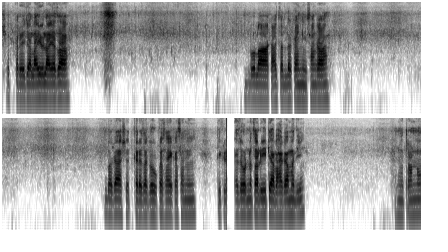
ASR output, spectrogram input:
शेतकऱ्याच्या लाईव्हला याचा बोला काय चाललं काय नाही सांगा. बघा शेतकऱ्याचा गहू कसा आहे कसा नाही. तिकडे जोडणं चालू आहे त्या भागामध्ये. मित्रांनो.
